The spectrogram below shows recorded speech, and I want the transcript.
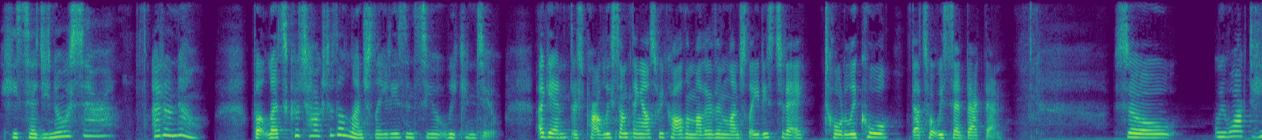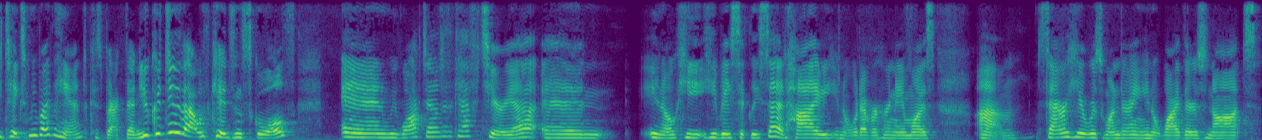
he said, You know, Sarah, I don't know. But let's go talk to the lunch ladies and see what we can do. Again, there's probably something else we call them other than lunch ladies today. Totally cool. That's what we said back then. So we walked, he takes me by the hand, because back then you could do that with kids in schools. And we walked down to the cafeteria and you know, he he basically said, "Hi, you know, whatever her name was. Um, Sarah here was wondering, you know, why there's not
